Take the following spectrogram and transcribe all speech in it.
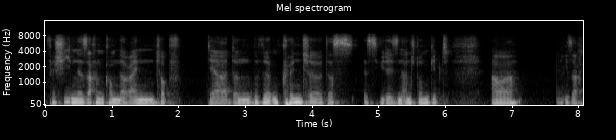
verschiedene Sachen kommen da rein in den Topf der dann bewirken könnte, dass es wieder diesen Ansturm gibt. Aber wie gesagt,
